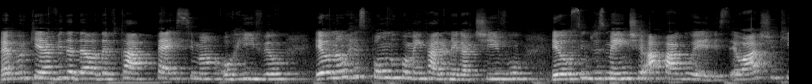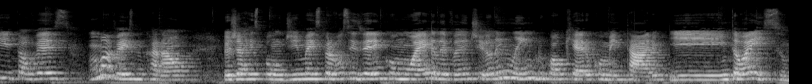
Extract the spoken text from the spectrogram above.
é porque a vida dela deve estar tá péssima, horrível. Eu não respondo comentário negativo, eu simplesmente apago eles. Eu acho que talvez uma vez no canal eu já respondi, mas pra vocês verem como é relevante, eu nem lembro qual que era o comentário. E então é isso.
